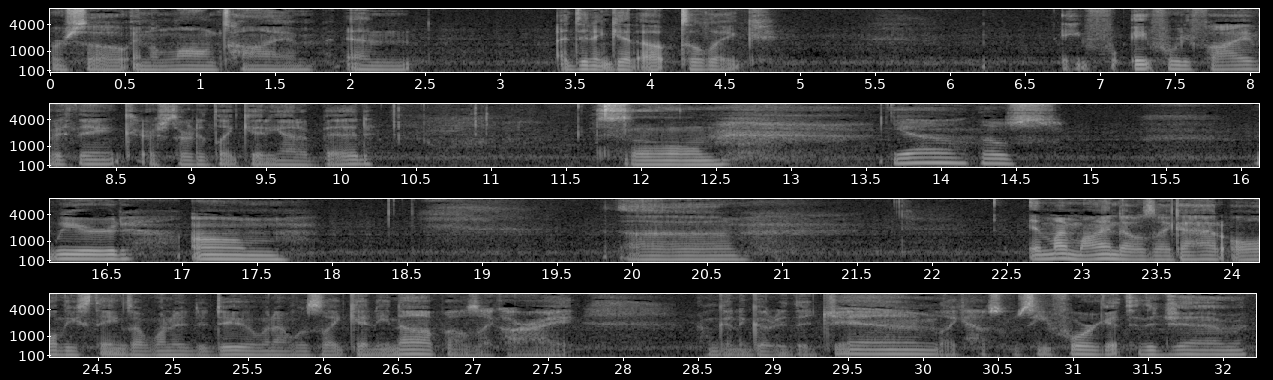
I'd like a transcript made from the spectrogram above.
or so in a long time, and I didn't get up till like 8 8:45 I think. I started like getting out of bed. So yeah, that was weird. Um uh in my mind I was like I had all these things I wanted to do when I was like getting up. I was like, "All right, I'm to go to the gym, like have some C4, get to the gym."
